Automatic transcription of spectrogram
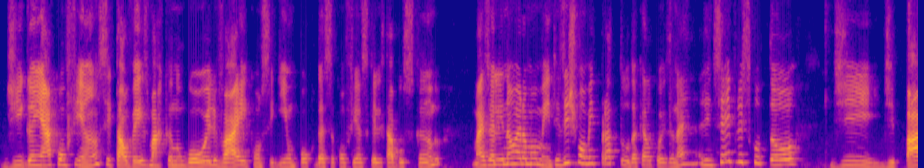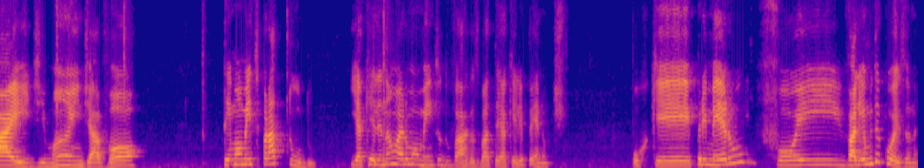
de ganhar confiança e talvez marcando um gol ele vai conseguir um pouco dessa confiança que ele está buscando. Mas ali não era momento. Existe momento para tudo, aquela coisa, né? A gente sempre escutou de, de pai, de mãe, de avó tem momentos para tudo. E aquele não era o momento do Vargas bater aquele pênalti. Porque, primeiro, foi. Valia muita coisa, né?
